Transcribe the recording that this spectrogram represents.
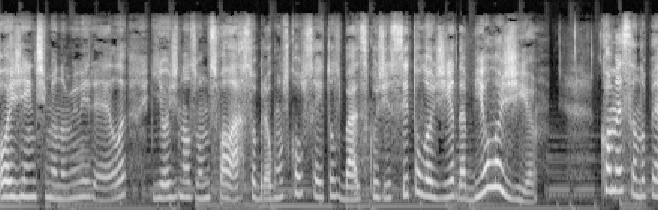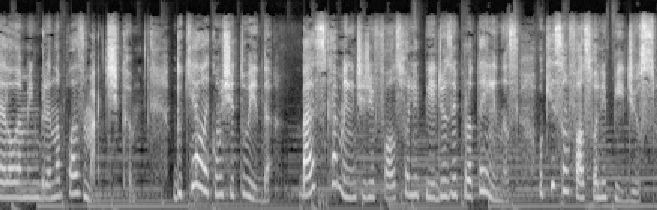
Oi, gente, meu nome é Mirella e hoje nós vamos falar sobre alguns conceitos básicos de citologia da biologia. Começando pela membrana plasmática. Do que ela é constituída? Basicamente de fosfolipídios e proteínas. O que são fosfolipídios?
